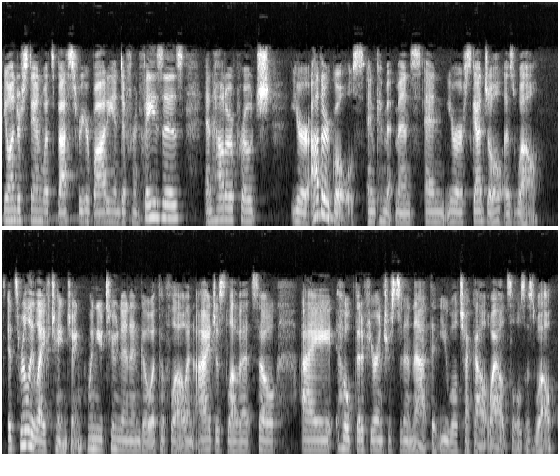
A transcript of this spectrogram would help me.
You'll understand what's best for your body in different phases and how to approach your other goals and commitments and your schedule as well. It's really life changing when you tune in and go with the flow, and I just love it. So I hope that if you're interested in that, that you will check out Wild Souls as well.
